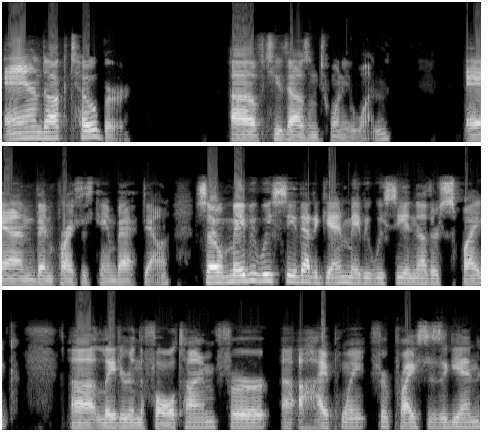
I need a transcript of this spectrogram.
and October of 2021 and then prices came back down. So maybe we see that again. Maybe we see another spike uh, later in the fall time for a high point for prices again,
